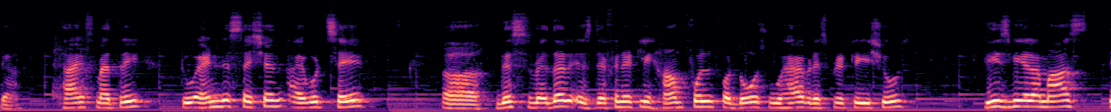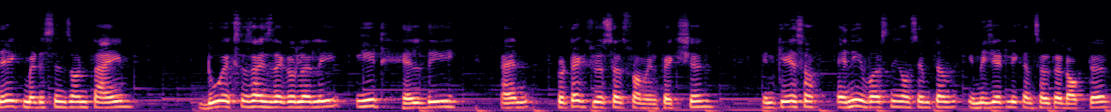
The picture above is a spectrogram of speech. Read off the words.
Yeah. Thanks Maitri. To end this session i would say uh, this weather is definitely harmful for those who have respiratory issues. Please wear a mask, take medicines on time, do exercise regularly, eat healthy, and protect yourself from infection. In case of any worsening of symptoms, immediately consult a doctor.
